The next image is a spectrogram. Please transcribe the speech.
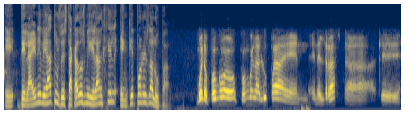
de la NBA, tus destacados, Miguel Ángel, ¿en qué pones la lupa? Bueno, pongo, pongo la lupa en, el draft, que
